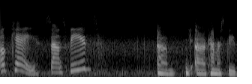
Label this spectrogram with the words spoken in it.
Okay, sound speeds. Um, uh, camera speeds.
